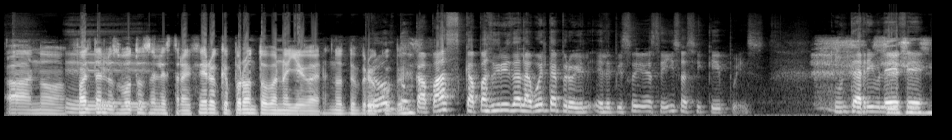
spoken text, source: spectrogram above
Ah, no, Eh, faltan los votos del extranjero que pronto van a llegar, no te preocupes. Pronto, capaz, capaz grita la vuelta, pero el, el episodio ya se hizo, así que pues. Un terrible Sí, F sí,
